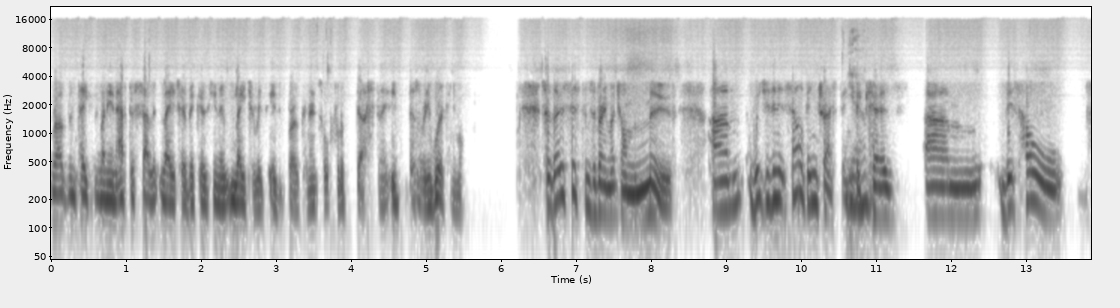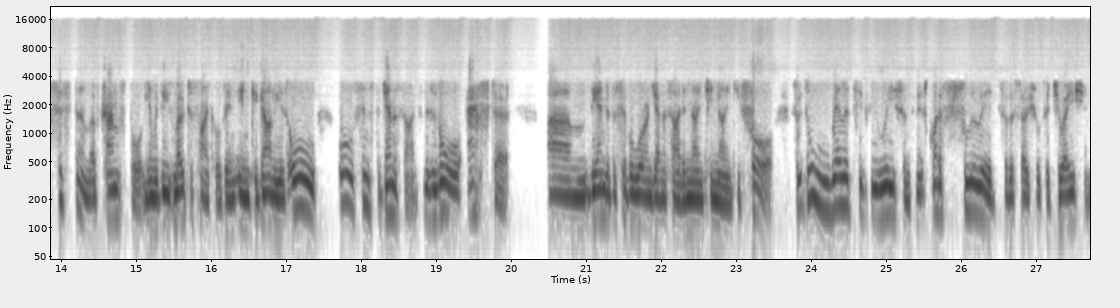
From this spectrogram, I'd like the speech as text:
rather than taking the money and have to sell it later because, you know, later it's, it's broken and it's all full of dust and it, it doesn't really work anymore. So those systems are very much on the move, um, which is in itself interesting Yeah. because um, this whole system of transport, you know, with these motorcycles in, in Kigali is all all since the genocide. So this is all after um, the end of the civil war and genocide in 1994. So it's all relatively recent, and it's quite a fluid sort of social situation.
